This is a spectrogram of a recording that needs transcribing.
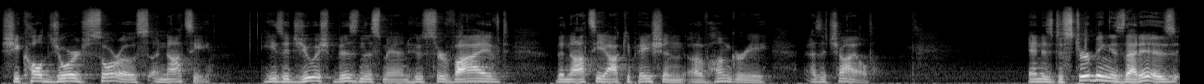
she called George Soros a Nazi. He's a Jewish businessman who survived the Nazi occupation of Hungary as a child. And as disturbing as that is,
